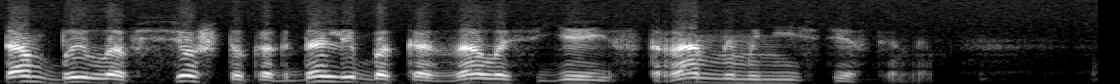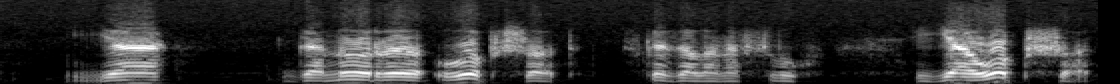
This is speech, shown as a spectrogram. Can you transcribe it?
Там было все, что когда-либо казалось ей странным и неестественным. «Я Ганора Опшот», — сказала она вслух. «Я Опшот.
